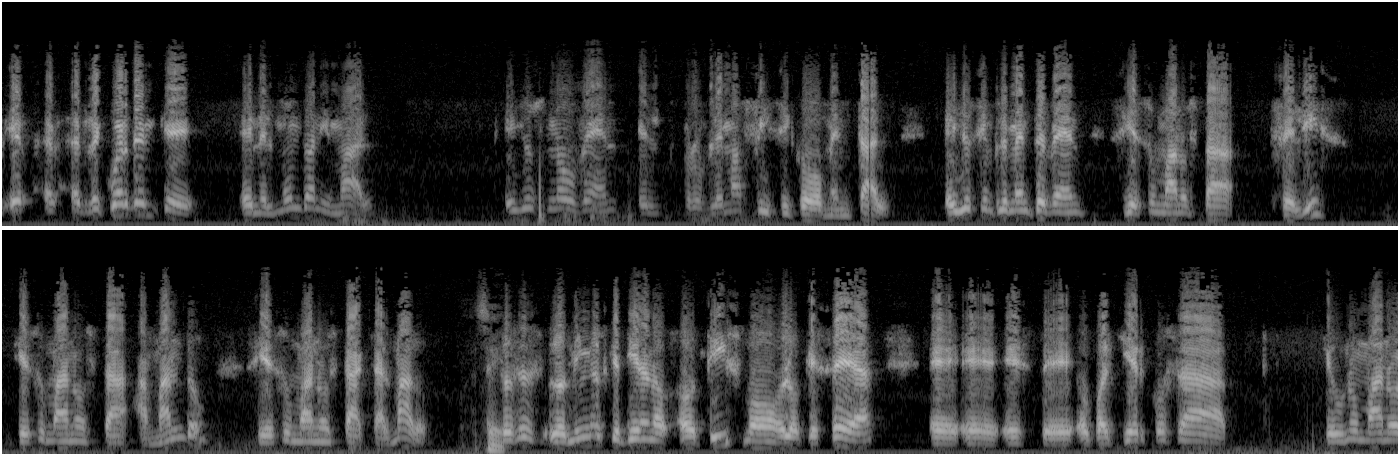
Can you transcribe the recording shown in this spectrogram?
Eh, eh, recuerden que en el mundo animal ellos no ven el problema físico o mental. Ellos simplemente ven si ese humano está feliz, si ese humano está amando, si ese humano está calmado. Entonces, los niños que tienen au- autismo o lo que sea, eh, eh, este, o cualquier cosa que un humano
